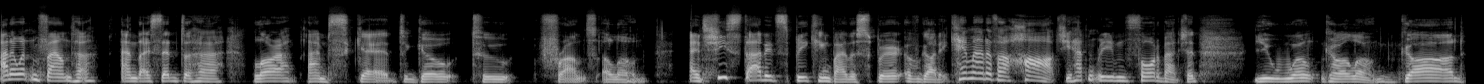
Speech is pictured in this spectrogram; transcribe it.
And I went and found her. And I said to her, Laura, I'm scared to go to France alone. And she started speaking by the Spirit of God. It came out of her heart. She hadn't even thought about it. She said, you won't go alone. God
